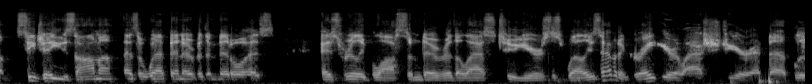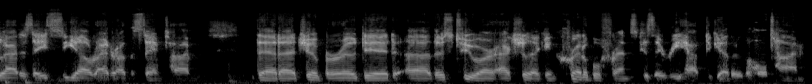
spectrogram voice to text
Um, CJ Uzomah as a weapon over the middle has has really blossomed over the last two years as well. He's having a great year last year and uh, blew out his ACL right around the same time that uh, Joe Burrow did. Uh, those two are actually like incredible friends because they rehab together the whole time.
